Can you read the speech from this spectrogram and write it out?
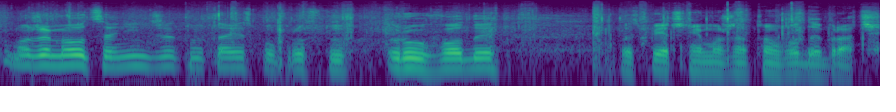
to możemy ocenić, że tutaj jest po prostu ruch wody. Bezpiecznie można tą wodę brać.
